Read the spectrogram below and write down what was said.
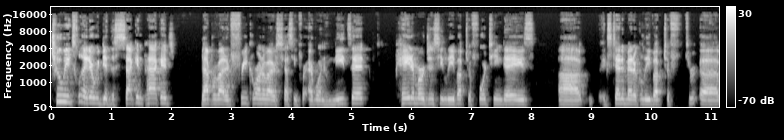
Two weeks later, we did the second package that provided free coronavirus testing for everyone who needs it, paid emergency leave up to 14 days, uh, extended medical leave up to th- uh,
